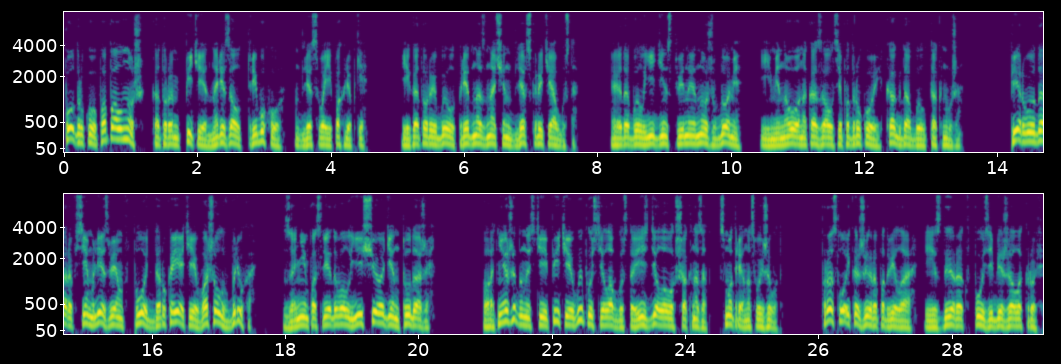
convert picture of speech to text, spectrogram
Под руку попал нож, которым Пити нарезал требуху для своей похлебки, и который был предназначен для вскрытия Августа. Это был единственный нож в доме, и именно он оказался под рукой, когда был так нужен. Первый удар всем лезвием вплоть до рукояти вошел в брюхо. За ним последовал еще один туда же, от неожиданности Пити выпустил Августа и сделал шаг назад, смотря на свой живот. Прослойка жира подвела, и из дырок в пузе бежала кровь,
